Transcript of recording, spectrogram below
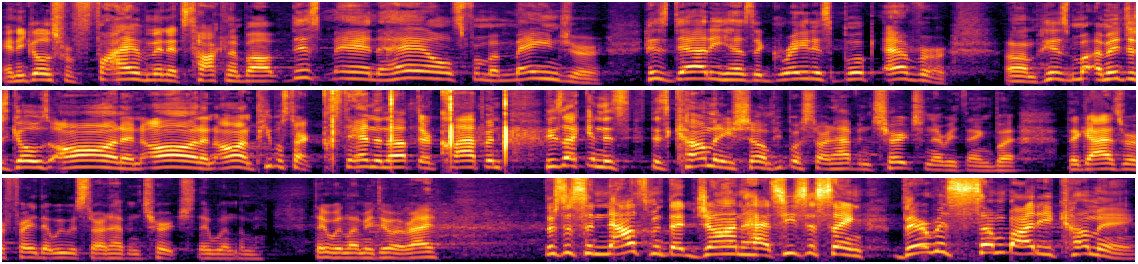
and he goes for five minutes talking about this man hails from a manger. His daddy has the greatest book ever. Um, his, I mean, it just goes on and on and on. People start standing up, they're clapping. He's like in this, this comedy show, and people start having church and everything. But the guys were afraid that we would start having church. They wouldn't let me, they wouldn't let me do it, right? There's this announcement that John has. He's just saying, there is somebody coming.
